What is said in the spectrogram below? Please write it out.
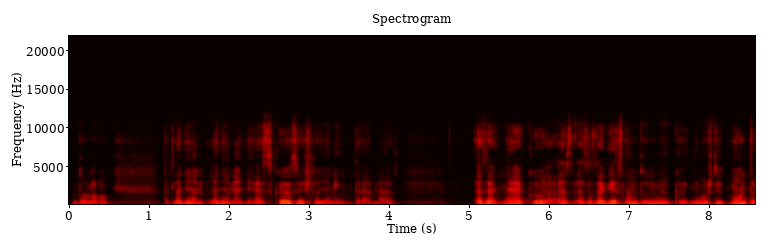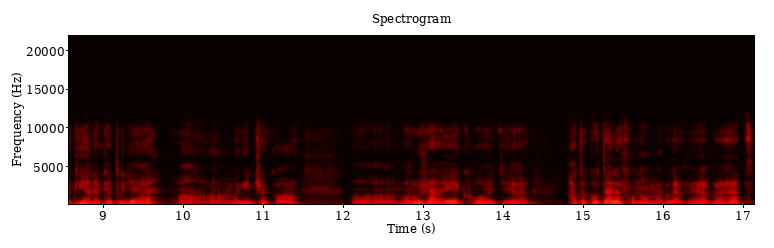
dolog. Tehát legyen, legyen egy eszköz, és legyen internet. Ezek nélkül ez, ez az egész nem tud működni. Most itt mondtak ilyeneket ugye, a, a, megint csak a, a maruzsáék, hogy hát akkor telefonon meg levélbe, hát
